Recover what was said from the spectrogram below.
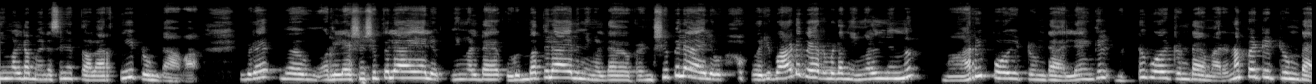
നിങ്ങളുടെ മനസ്സിനെ തളർത്തിയിട്ടുണ്ടാവാം. ഇവിടെ റിലേഷൻഷിപ്പിലായാലും നിങ്ങളുടെ കുടുംബത്തിലായാലും നിങ്ങളുടെ ഫ്രണ്ട്ഷിപ്പിലായാലും ഒരുപാട് പേർ ഇവിടെ നിങ്ങളിൽ നിന്നും മാറിപ്പോയിട്ടുണ്ട് അല്ലെങ്കിൽ വിട്ടുപോയിട്ടുണ്ട് മരണപ്പെട്ടിട്ടുണ്ട്.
